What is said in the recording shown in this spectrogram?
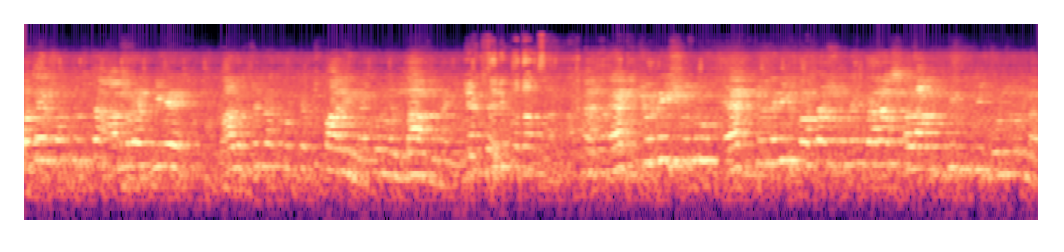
ওদের মতন তো আমরা গিয়ে আলোচনা করতে পারি না কোনো লাভ নাই একজনই প্রধান স্যার। হ্যাঁ, একজনই শুধু একজনেরই কথা শুনে তারা সালাউদ্দিন কি বলল না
